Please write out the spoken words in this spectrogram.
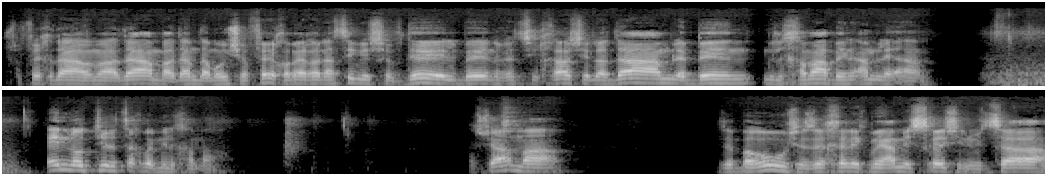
שופך דם האדם, באדם דמו יישפך, אומר הנציב יש הבדל בין רציחה של אדם לבין מלחמה בין עם לעם. אין לו תרצח במלחמה. אז שמה זה ברור שזה חלק מעם ישראל שנמצא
